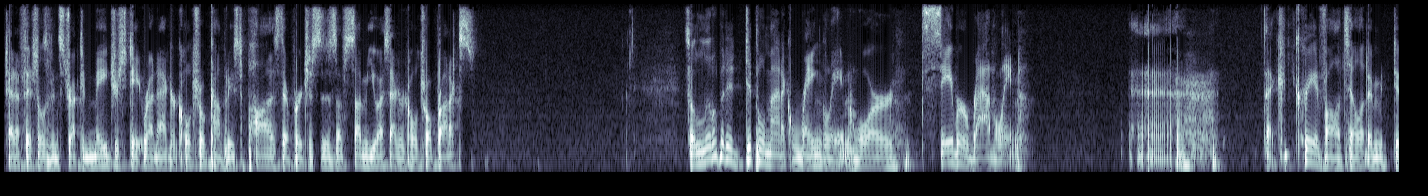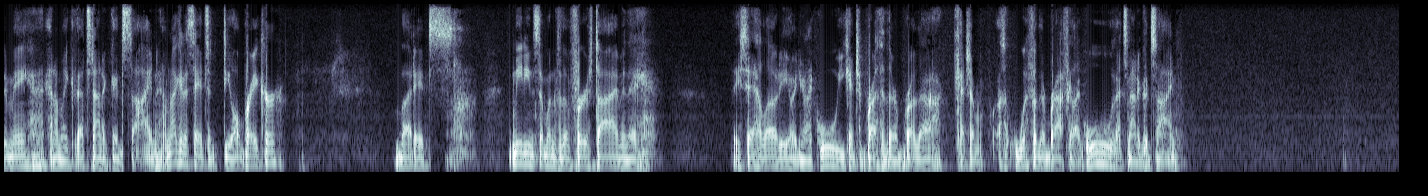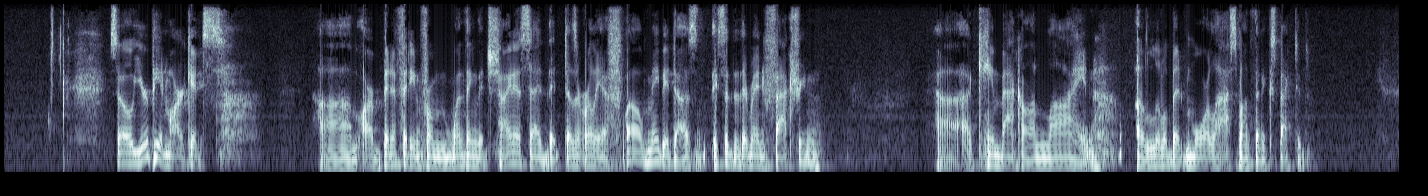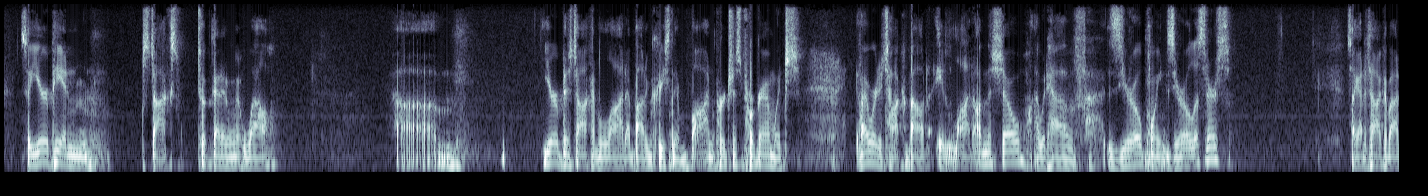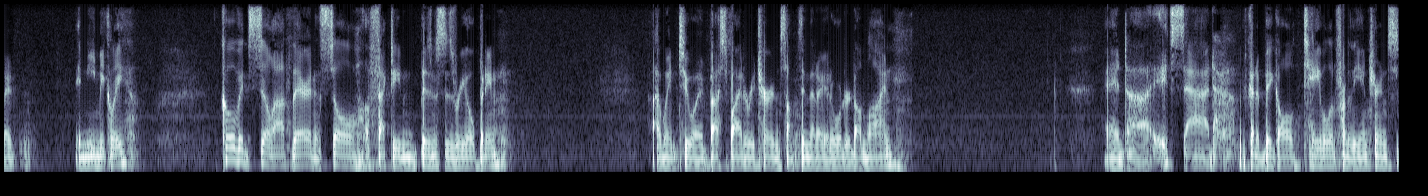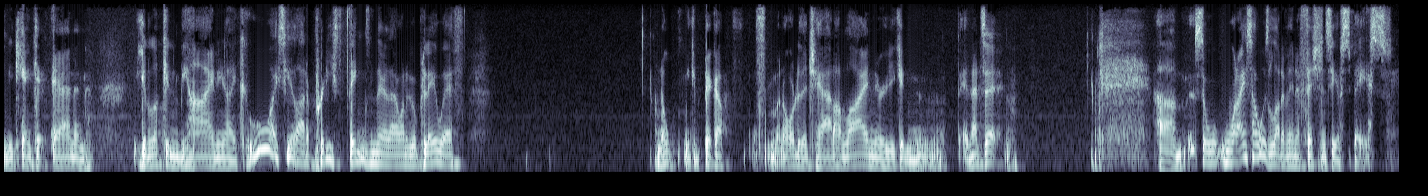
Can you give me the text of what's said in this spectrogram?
China officials have instructed major state run agricultural companies to pause their purchases of some U.S. agricultural products. So, a little bit of diplomatic wrangling or saber rattling. Uh, that could create volatility to me. And I'm like, that's not a good sign. I'm not going to say it's a deal breaker, but it's meeting someone for the first time and they they say hello to you, and you're like, ooh, you catch a breath of their brother, catch a whiff of their breath. You're like, ooh, that's not a good sign. So European markets um, are benefiting from one thing that China said that doesn't really have, well, maybe it does. They said that their manufacturing uh, came back online a little bit more last month than expected. So European stocks took that and went well. Um, Europe is talking a lot about increasing their bond purchase program, which, if I were to talk about a lot on the show, I would have 0.0 listeners. So I got to talk about it anemically. COVID's still out there and it's still affecting businesses reopening. I went to a Best Buy to return something that I had ordered online and uh, it's sad. We've got a big old table in front of the entrance, and you can't get in, and you can look in behind, and you're like, "Ooh, I see a lot of pretty things in there that I want to go play with." Nope, you can pick up from an order that you had online, or you can, and that's it. Um, so what I saw was a lot of inefficiency of space.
